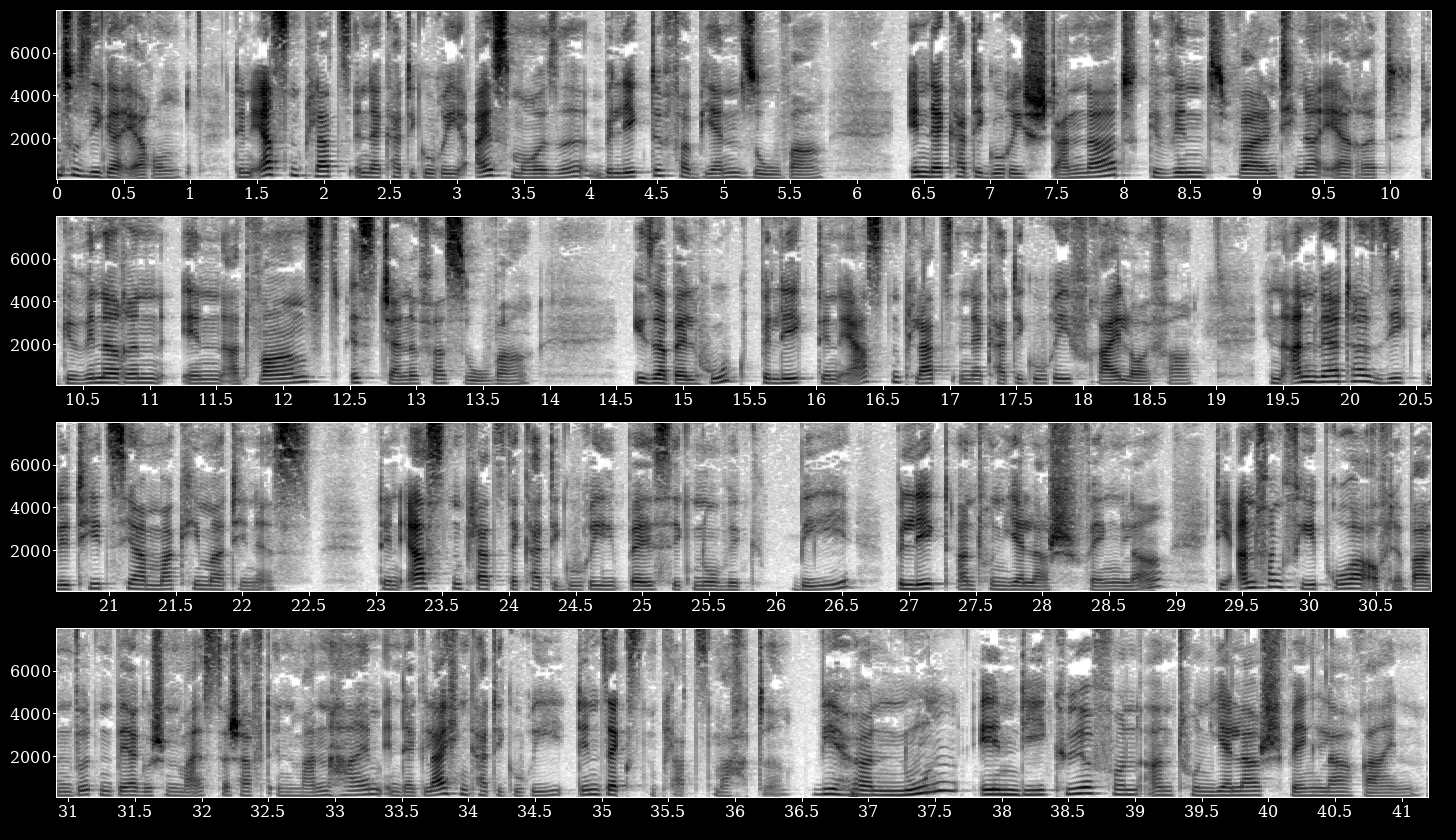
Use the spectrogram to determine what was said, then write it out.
nun zur Siegerehrung. Den ersten Platz in der Kategorie Eismäuse belegte Fabienne Sova. In der Kategorie Standard gewinnt Valentina Ehret. Die Gewinnerin in Advanced ist Jennifer Sova. Isabel Hug belegt den ersten Platz in der Kategorie Freiläufer. In Anwärter siegt Letizia Macchi Martinez. Den ersten Platz der Kategorie Basic Novik B belegt Antoniella Schwengler, die Anfang Februar auf der baden-württembergischen Meisterschaft in Mannheim in der gleichen Kategorie den sechsten Platz machte. Wir hören nun in die Kühe von Antoniella Schwengler rein.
